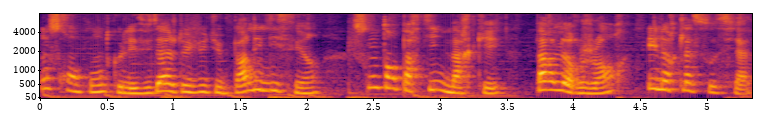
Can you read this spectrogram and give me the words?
on se rend compte que les usages de YouTube par les lycéens sont en partie marqués par leur genre et leur classe sociale.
